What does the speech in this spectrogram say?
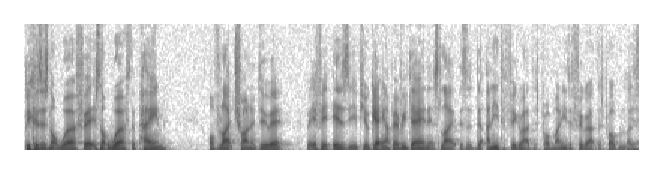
because it's not worth it. It's not worth the pain of like trying to do it. But if it is, if you're getting up every day and it's like, there's a, I need to figure out this problem. I need to figure out this problem. Like, Yeah.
